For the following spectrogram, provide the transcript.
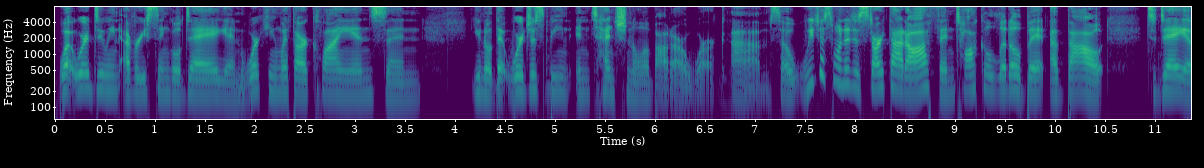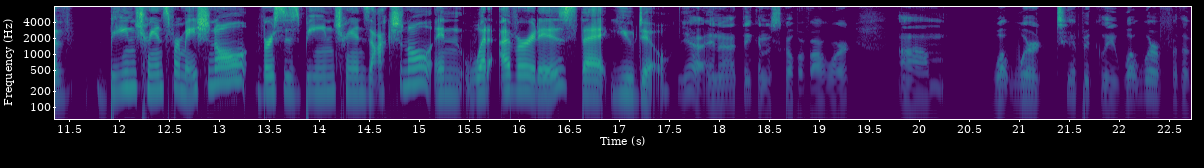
what we're doing every single day and working with our clients and you know that we're just being intentional about our work. Um, so we just wanted to start that off and talk a little bit about today of being transformational versus being transactional in whatever it is that you do. Yeah and i think in the scope of our work um, what we're typically what we're for the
